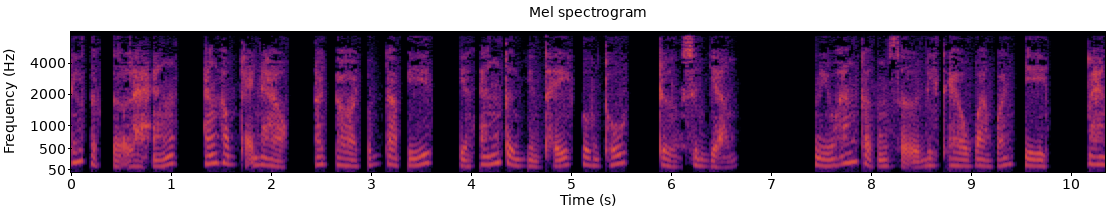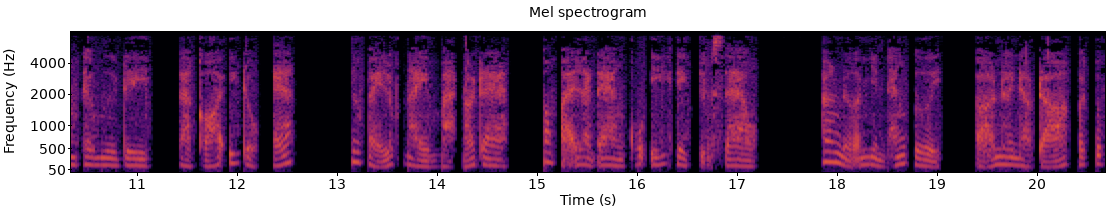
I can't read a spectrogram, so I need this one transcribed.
Nếu thật sự là hắn, hắn không thể nào nói cho chúng ta biết chuyện hắn từng nhìn thấy phương thuốc trường sinh dẫn. Nếu hắn thật sự đi theo quan quán chi, mang theo người đi là có ý đồ khác. Như vậy lúc này mà nói ra, không phải là đang cố ý gây chuyện sao. Hơn nữa nhìn hắn cười, ở nơi nào đó có chút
